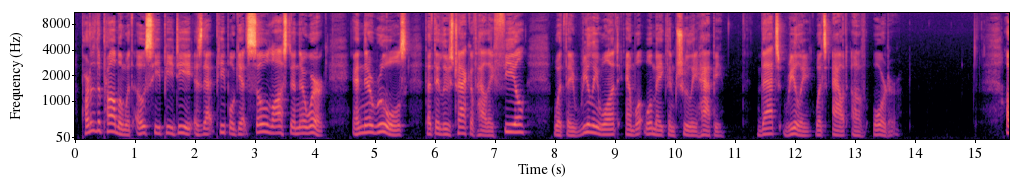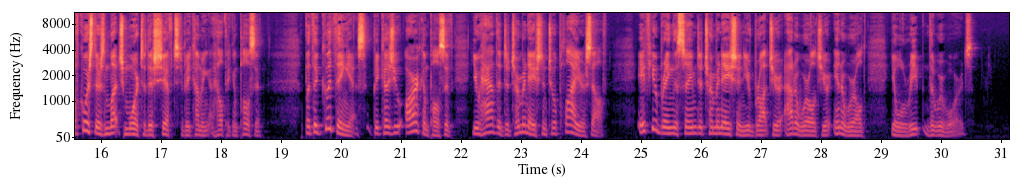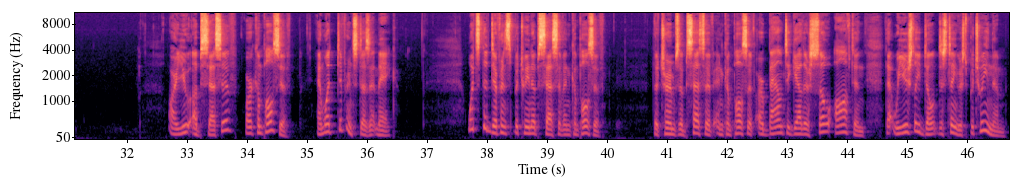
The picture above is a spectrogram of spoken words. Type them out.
Part of the problem with OCPD is that people get so lost in their work and their rules that they lose track of how they feel, what they really want, and what will make them truly happy. That's really what's out of order. Of course, there's much more to this shift to becoming a healthy compulsive. But the good thing is, because you are compulsive, you have the determination to apply yourself. If you bring the same determination you've brought to your outer world to your inner world, you will reap the rewards. Are you obsessive or compulsive? And what difference does it make? What's the difference between obsessive and compulsive? The terms obsessive and compulsive are bound together so often that we usually don't distinguish between them.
